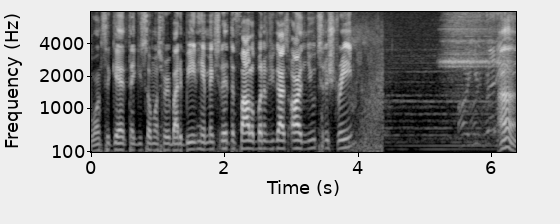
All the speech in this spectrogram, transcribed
Once again, thank you so much for everybody being here. Make sure to hit the follow button if you guys are new to the stream. Uh.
